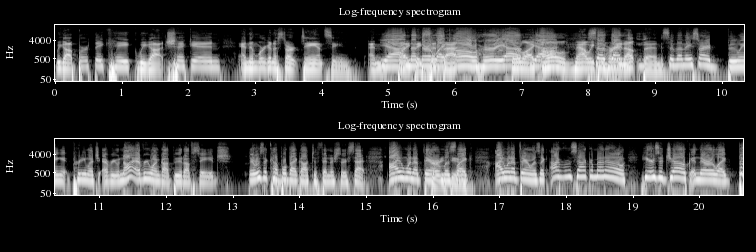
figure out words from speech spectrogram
we got birthday cake, we got chicken, and then we're gonna start dancing." And yeah like and then they they're said like that, oh hurry up they're like, yeah. "Oh, now we So can hurry it then- up." Then so then they started booing it pretty much everyone not everyone got booed off stage there was a couple that got to finish their set. I went up there and was few. like, I went up there and was like, I'm from Sacramento. Here's a joke, and they were like, boo,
